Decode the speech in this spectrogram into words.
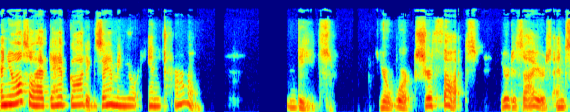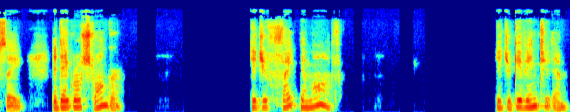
And you also have to have God examine your internal deeds, your works, your thoughts, your desires and see did they grow stronger? Did you fight them off? Did you give in to them?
